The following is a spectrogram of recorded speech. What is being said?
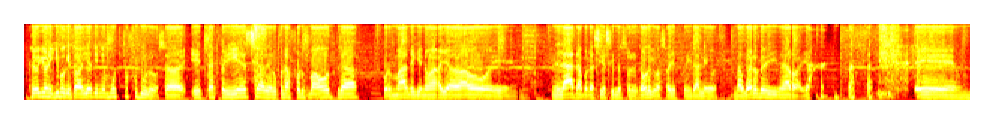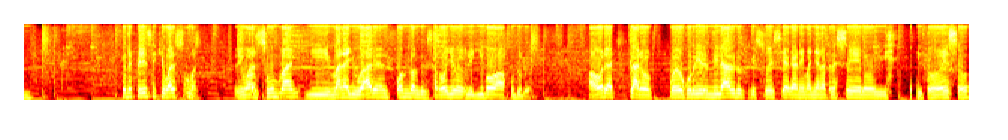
creo que un equipo que todavía tiene mucho futuro, o sea, esta experiencia de alguna forma u otra, por más de que nos haya dado eh, lata, por así decirlo, sobre todo lo que pasó ayer con Italia, me acuerdo y me da rabia. Em, son experiencias que igual suman, igual suman y van a ayudar en el fondo al desarrollo del equipo a futuro. Ahora, claro, puede ocurrir el milagro que Suecia gane mañana 3-0 y, todo eso,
